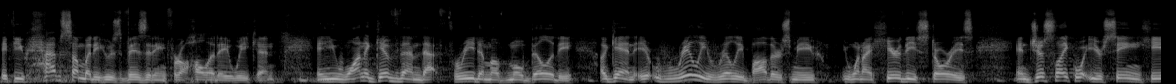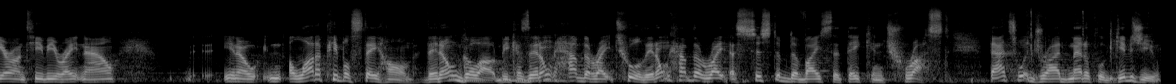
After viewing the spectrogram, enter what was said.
If you have somebody who's visiting for a holiday weekend mm-hmm. and you want to give them that freedom of mobility, again, it really, really bothers me when I hear these stories. And just like what you're seeing here on TV right now, you know, a lot of people stay home. They don't go out because they don't mm-hmm. have the right tool. They don't have the right assistive device that they can trust. That's what Drive Medical gives you,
